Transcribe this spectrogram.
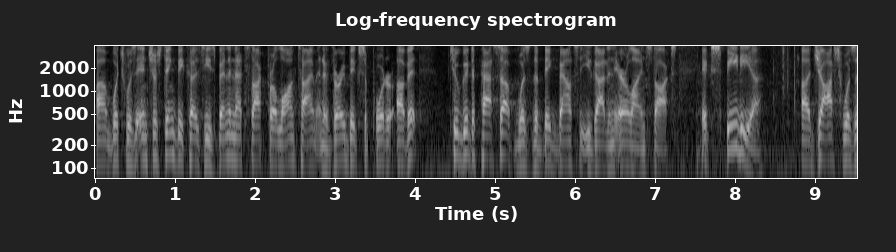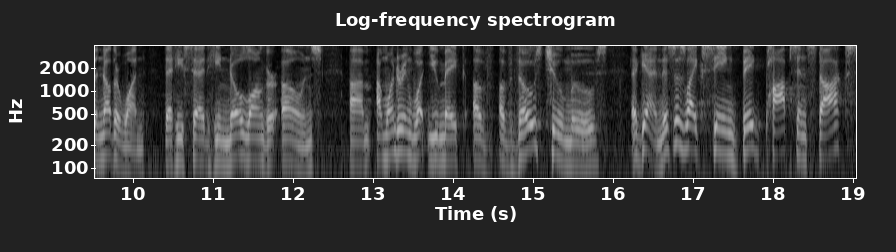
um, which was interesting because he's been in that stock for a long time and a very big supporter of it. Too good to pass up was the big bounce that you got in airline stocks. Expedia, uh, Josh, was another one that he said he no longer owns. Um, I'm wondering what you make of, of those two moves. Again, this is like seeing big pops in stocks,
